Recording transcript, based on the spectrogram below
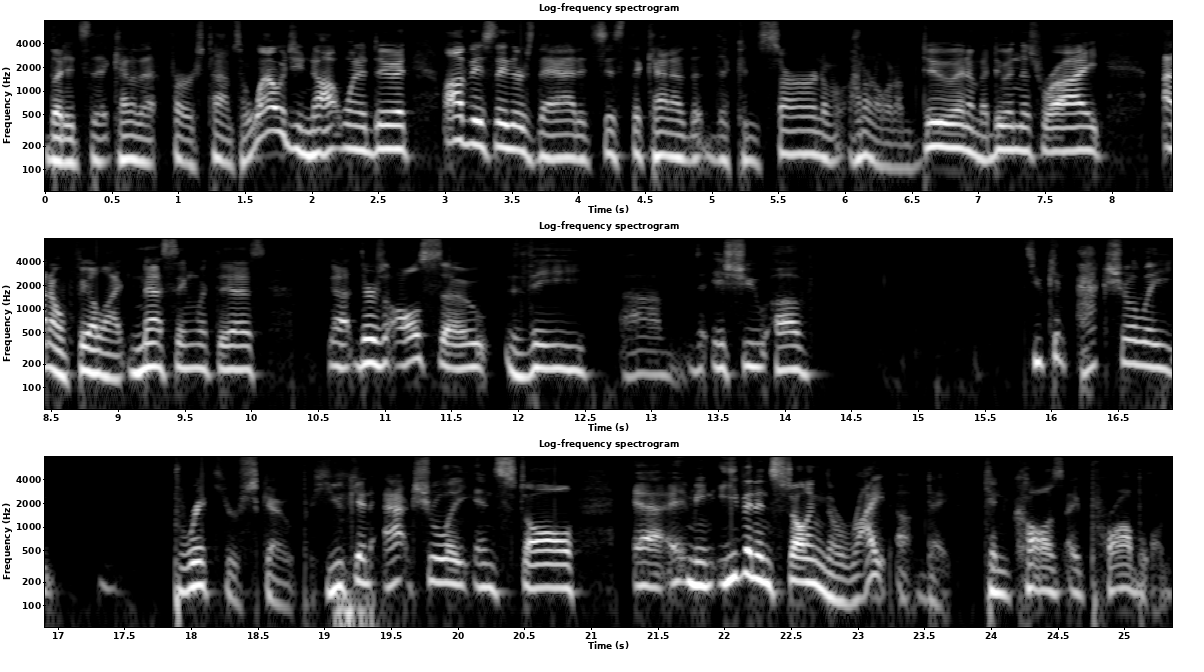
but it's that kind of that first time. So why would you not want to do it? Obviously there's that. It's just the kind of the, the concern of, I don't know what I'm doing. Am I doing this right? I don't feel like messing with this. Uh, there's also the, uh, the issue of you can actually brick your scope. You can actually install, uh, I mean, even installing the right update can cause a problem.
